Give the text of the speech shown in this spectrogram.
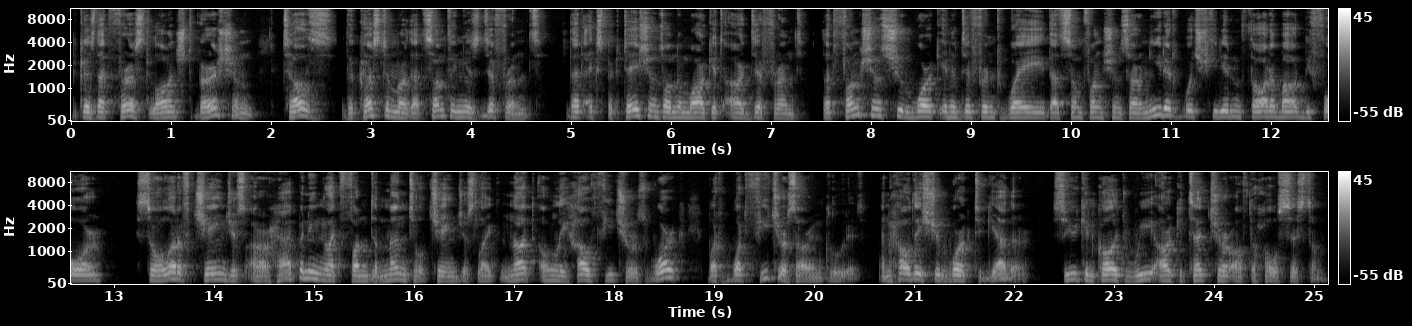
because that first launched version tells the customer that something is different, that expectations on the market are different, that functions should work in a different way, that some functions are needed which he didn't thought about before. So a lot of changes are happening, like fundamental changes, like not only how features work, but what features are included and how they should work together. So you can call it re-architecture of the whole system.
